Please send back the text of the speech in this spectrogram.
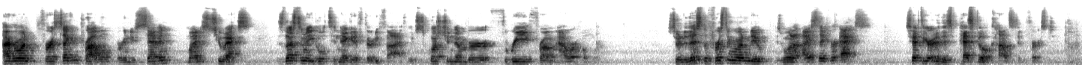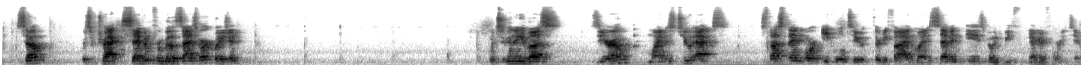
Hi everyone, for our second problem, we're going to do 7 minus 2x is less than or equal to negative 35, which is question number 3 from our homework. So to this, the first thing we're going to do is we want to isolate for x, so we have to get rid of this pesky little constant first. So, we subtract 7 from both sides of our equation, which is going to give us 0 minus 2x is less than or equal to 35 minus 7 is going to be negative 42.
